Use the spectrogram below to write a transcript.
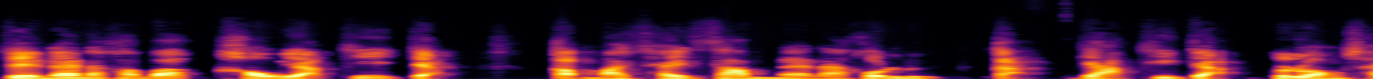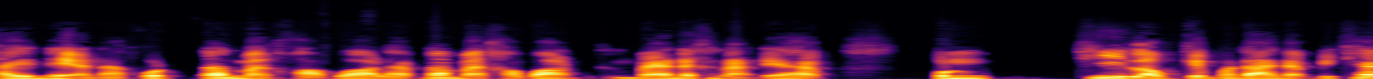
จะเห็นได้นะครับว่าเขาอยากที่จะ ลับมาใช้ซ้ำในอนาคตหรือกะอยากที่จะทดลองใช้ในอนาคตนั่นหมายความว่าอะไรครับนั่นหมายความว่าถึงแม้ในขณะนี้ครับคนที่เราเก็บมาได้นะมีแค่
